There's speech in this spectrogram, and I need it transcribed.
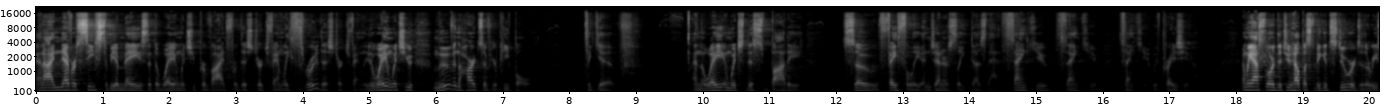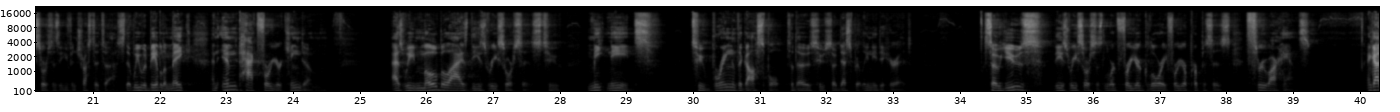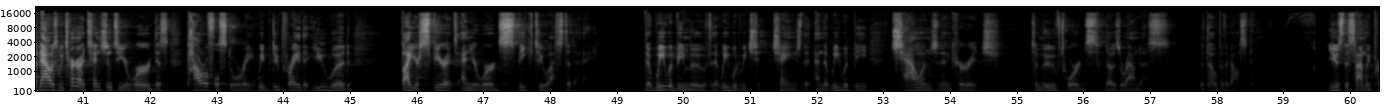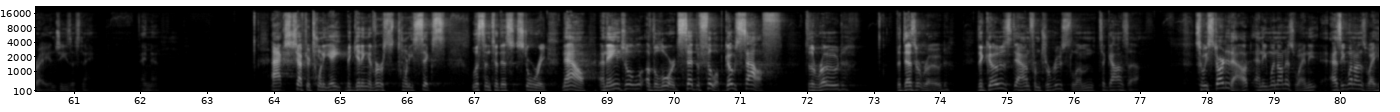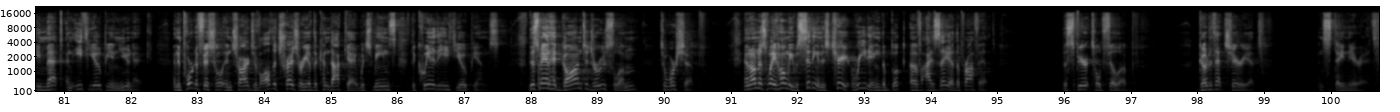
And I never cease to be amazed at the way in which you provide for this church family through this church family, the way in which you move in the hearts of your people to give, and the way in which this body so faithfully and generously does that. Thank you, thank you, thank you. We praise you. And we ask, Lord, that you'd help us to be good stewards of the resources that you've entrusted to us, that we would be able to make an impact for your kingdom as we mobilize these resources to meet needs, to bring the gospel to those who so desperately need to hear it. So use these resources, Lord, for your glory, for your purposes through our hands. And God, now as we turn our attention to your word, this powerful story, we do pray that you would, by your spirit and your word, speak to us today. That we would be moved, that we would be changed, and that we would be challenged and encouraged to move towards those around us with the hope of the gospel. Use this time, we pray, in Jesus' name. Amen. Acts chapter 28, beginning in verse 26. Listen to this story. Now, an angel of the Lord said to Philip, Go south to the road, the desert road, that goes down from Jerusalem to Gaza. So he started out and he went on his way. And he, as he went on his way, he met an Ethiopian eunuch, an important official in charge of all the treasury of the Kandake, which means the queen of the Ethiopians. This man had gone to Jerusalem to worship. And on his way home, he was sitting in his chariot reading the book of Isaiah the prophet the Spirit told Philip, Go to that chariot and stay near it.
